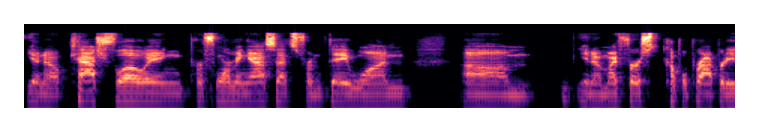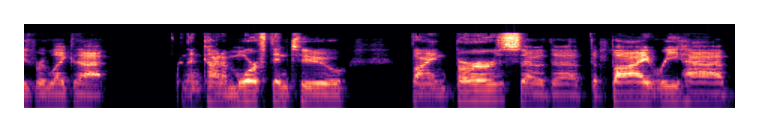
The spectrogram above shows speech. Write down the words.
you know cash flowing performing assets from day one um you know my first couple properties were like that and then kind of morphed into buying BRRRRs so the the buy rehab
